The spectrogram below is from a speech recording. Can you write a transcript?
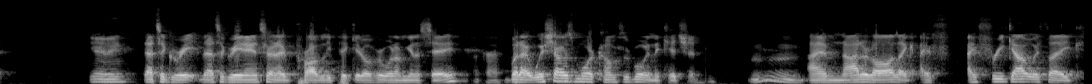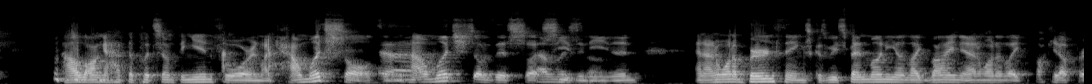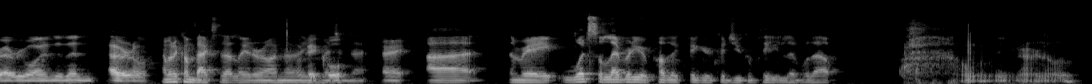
you know what I mean? That's a great. That's a great answer, and I'd probably pick it over what I'm gonna say. Okay. But I wish I was more comfortable in the kitchen. Mm. I am not at all like I, f- I freak out with like how long I have to put something in for and like how much salt and how much of this uh, seasoning and and I don't want to burn things because we spend money on like buying it. I don't want to like fuck it up for everyone and then I don't know. I'm gonna come back to that later on. Uh, Okay, cool. that. All right. Uh, number eight. What celebrity or public figure could you completely live without? I don't know.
